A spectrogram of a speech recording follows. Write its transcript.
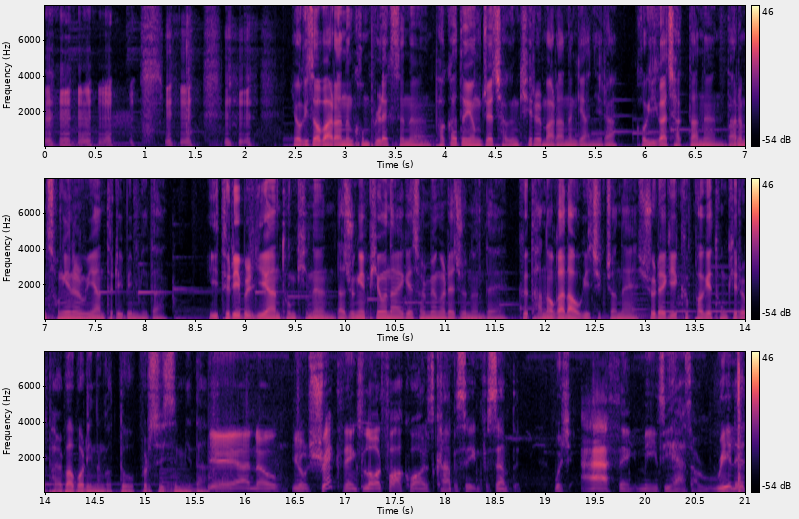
여기서 말하는 콤플렉스는 파카드 영주의 작은 키를 말하는 게 아니라 거기가 작다는 나름 성인을 위한 드립입니다. 이 드립을 이해한 돈키는 나중에 피오나에게 설명을 해주는데 그 단어가 나오기 직전에 슈렉이 급하게 돈키를 밟아버리는 것도 볼 수 있습니다. Yeah, I know. You know, Shrek thinks Lord Farquaad is compensating for something, which I think means he has a really.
